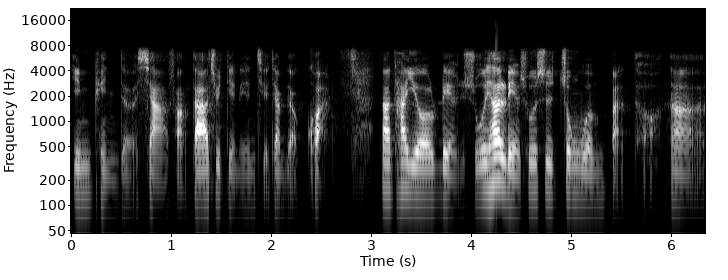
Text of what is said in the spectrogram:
音频的下方，大家去点连接，这样比较快。那他有脸书，他的脸书是中文版的，那。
